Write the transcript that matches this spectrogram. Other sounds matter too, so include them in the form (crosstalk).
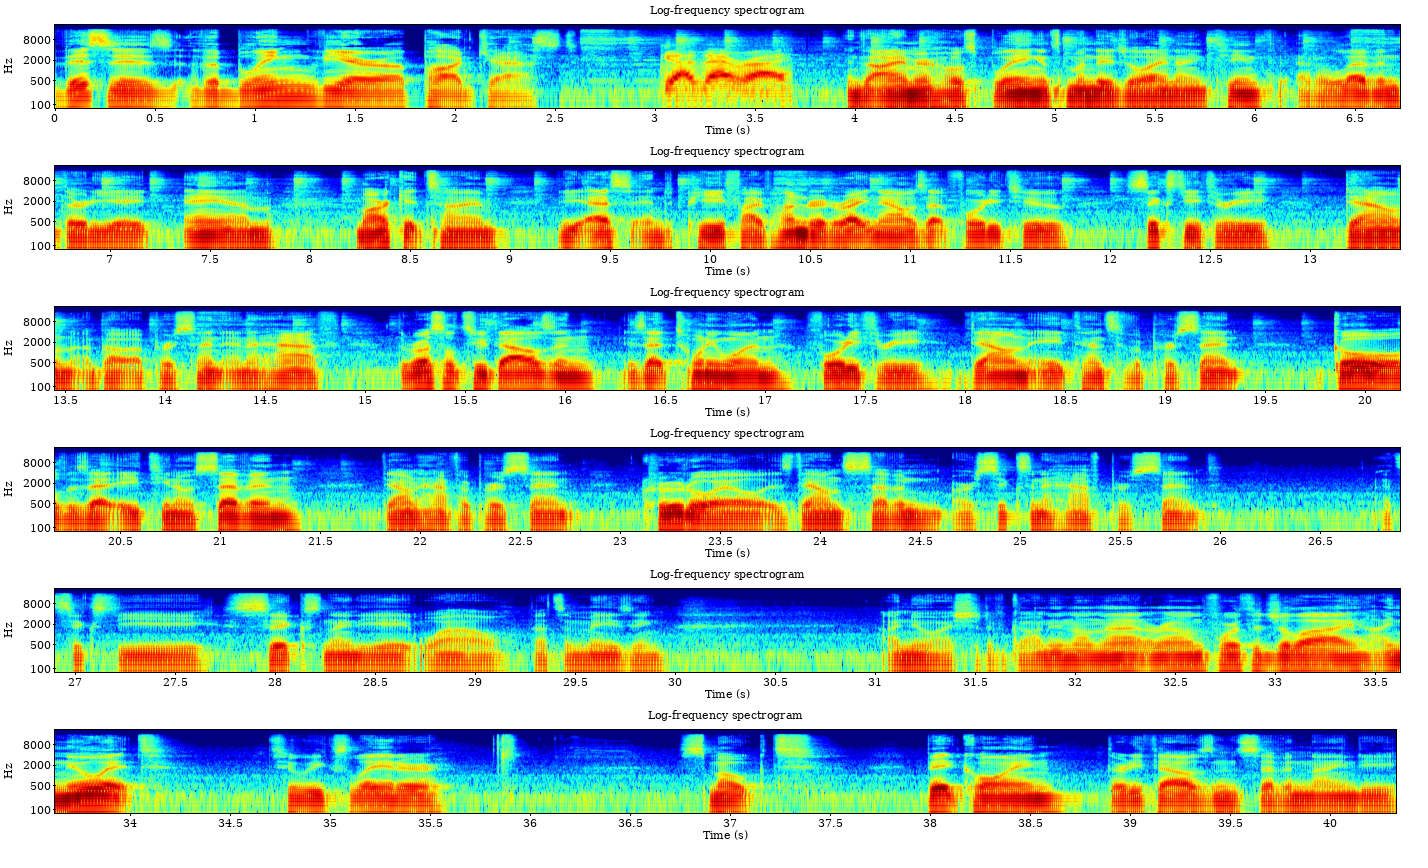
This is the Bling Viera podcast. Got that right. And I am your host Bling. It's Monday, July 19th at 11:38 a.m. market time. The S&P 500 right now is at 42.63, down about a percent and a half. The Russell 2000 is at 21.43, down 8 tenths of a percent. Gold is at 1807, down half a percent. Crude oil is down seven or six and a half percent at 66.98. Wow, that's amazing. I knew I should have gone in on that around 4th of July. I knew it. Two weeks later, smoked. Bitcoin, 30,790.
